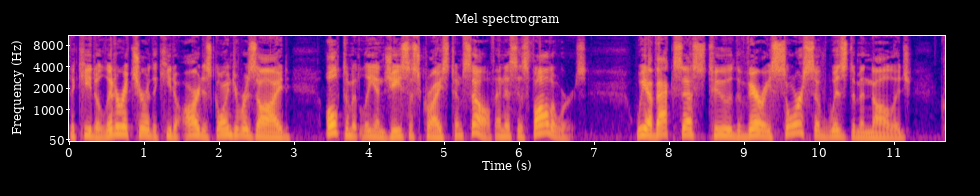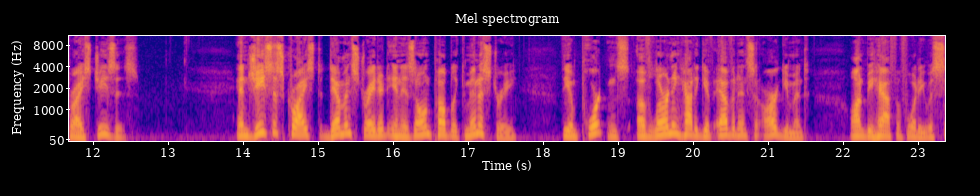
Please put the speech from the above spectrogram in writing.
the key to literature, the key to art is going to reside ultimately in Jesus Christ himself and as his followers. We have access to the very source of wisdom and knowledge, Christ Jesus. And Jesus Christ demonstrated in his own public ministry the importance of learning how to give evidence and argument on behalf of what he was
